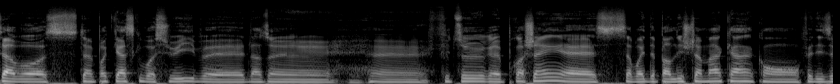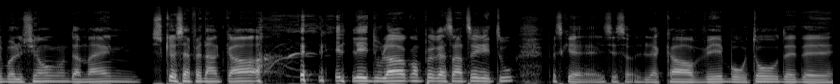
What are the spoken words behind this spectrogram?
ça va, c'est un podcast qui va suivre euh, dans un, futur euh, prochain. Euh, ça va être de parler justement quand on fait des évolutions de même, ce que ça fait dans le corps, les douleurs qu'on peut ressentir et tout. Parce que c'est ça, le corps vibre autour de,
